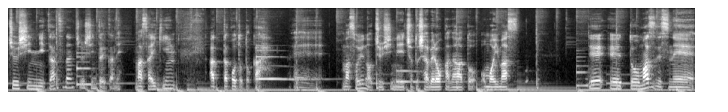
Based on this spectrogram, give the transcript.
中心に、雑談中心というかね、まあ最近あったこととか、えーまあそういうのを中心にちょっと喋ろうかなと思います。で、えっ、と、まずですね、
